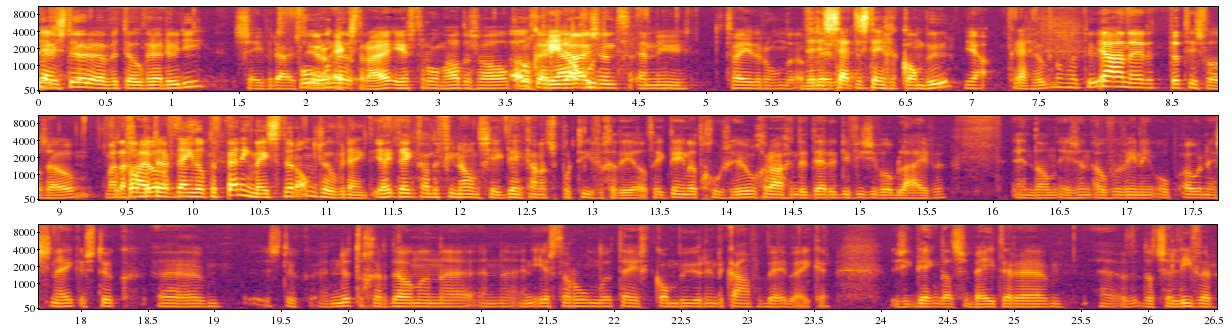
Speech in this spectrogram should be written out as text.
geweest. euro hebben we het over, hè, Rudy? 7000 Volgende- euro extra. Hè? Eerste ronde hadden ze al. Ja, 3000 en nu tweede ronde. De recettes tegen Cambuur. Ja. Krijg je ook nog natuurlijk. Ja, nee, dat, dat is wel zo. Maar Wat dat betreft wel, denk ik dat de penningmeester er anders over denkt. ja, ik denk aan de financiën, ik denk aan het sportieve gedeelte. Ik denk dat Goes heel graag in de derde divisie wil blijven. En dan is een overwinning op ONS Sneek een stuk, ehm, een stuk nuttiger dan een, eh, een, een eerste ronde tegen Cambuur in de KNVB-beker. Dus ik denk dat ze beter, ehm, eh, dat ze liever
